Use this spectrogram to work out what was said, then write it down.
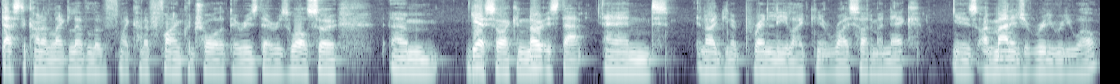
that's the kind of like level of like kind of fine control that there is there as well. So um, yeah, so I can notice that, and and I you know perennially like you know right side of my neck is I manage it really really well,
